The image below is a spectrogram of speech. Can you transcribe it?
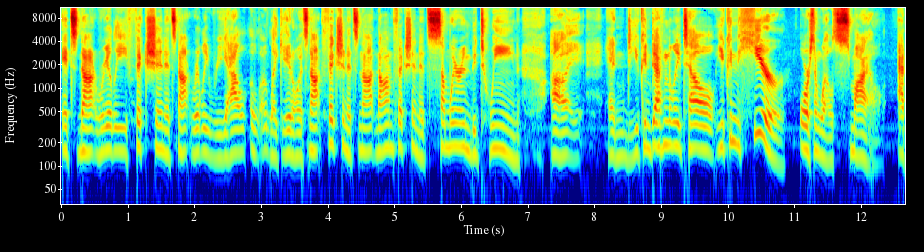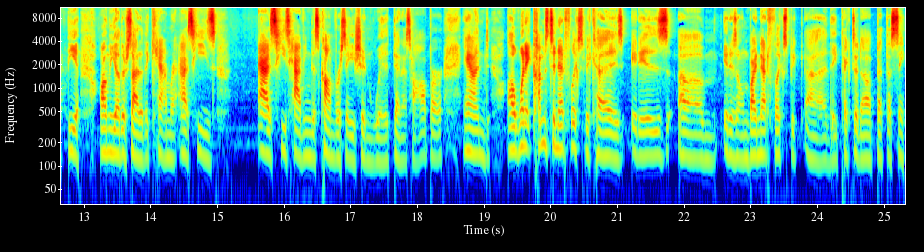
it's not really fiction. It's not really real. Like, you know, it's not fiction. It's not nonfiction. It's somewhere in between. Uh, and you can definitely tell, you can hear Orson Welles smile at the on the other side of the camera as he's as he's having this conversation with Dennis Hopper. And uh, when it comes to Netflix, because it is um, it is owned by Netflix, uh, they picked it up at the same.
